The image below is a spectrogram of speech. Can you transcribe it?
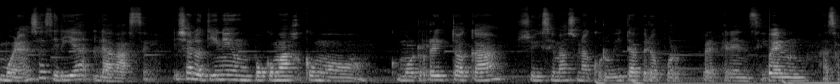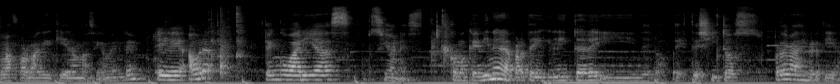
Bueno, esa sería la base. Ella lo tiene un poco más como, como recto acá. Yo hice más una curvita, pero por preferencia. Pueden hacer la forma que quieran, básicamente. Eh, ahora tengo varias opciones. Como que viene la parte de glitter y de los destellitos. Parte más divertida.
